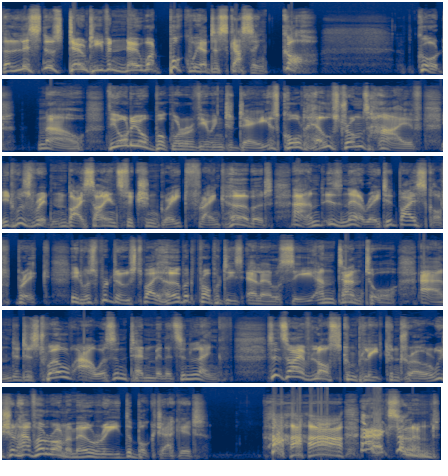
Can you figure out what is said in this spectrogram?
The listeners don't even know what book we are discussing. Gah! Good. Now, the audiobook we're reviewing today is called Hellstrom's Hive. It was written by science fiction great Frank Herbert and is narrated by Scott Brick. It was produced by Herbert Properties LLC and Tantor, and it is 12 hours and 10 minutes in length. Since I have lost complete control, we shall have Hieronymo read the book jacket. Ha ha ha! Excellent!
